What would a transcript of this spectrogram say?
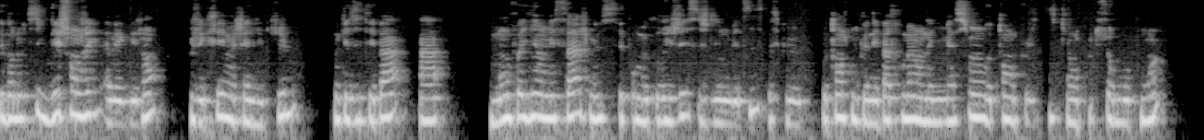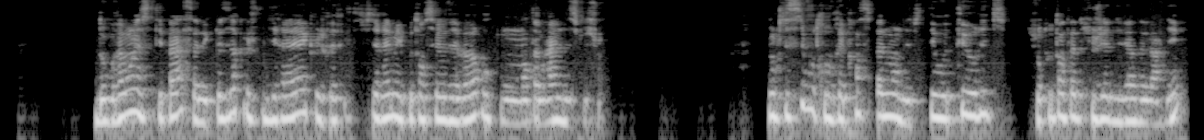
C'est dans l'optique d'échanger avec des gens que j'ai créé ma chaîne YouTube. Donc n'hésitez pas à m'envoyer un message, même si c'est pour me corriger si je dis une bêtise, parce que autant je ne connais pas trop mal en animation, autant en politique et en couture beaucoup moins. Donc vraiment n'hésitez pas, c'est avec plaisir que je vous dirai, que je rectifierai mes potentielles erreurs ou qu'on entamera une discussion. Donc ici, vous trouverez principalement des vidéos théoriques sur tout un tas de sujets divers et variés,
